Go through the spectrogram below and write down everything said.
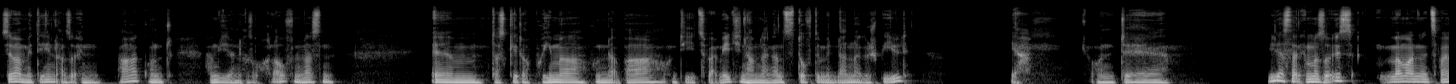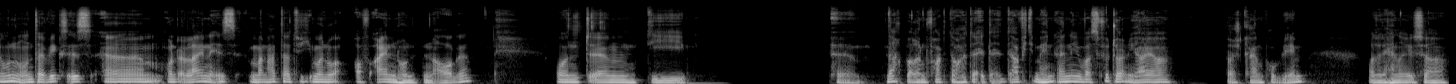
sind wir mit denen also in den Park und haben die dann also auch laufen lassen. Ähm, das geht auch prima, wunderbar. Und die zwei Mädchen haben dann ganz dufte miteinander gespielt. Ja, und äh, wie das dann immer so ist, wenn man mit zwei Hunden unterwegs ist ähm, und alleine ist, man hat natürlich immer nur auf einen Hund ein Auge. Und ähm, die äh, Nachbarin fragt noch, darf ich dem Henry was füttern? Ja, ja, das ist kein Problem. Also der Henry ist ja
